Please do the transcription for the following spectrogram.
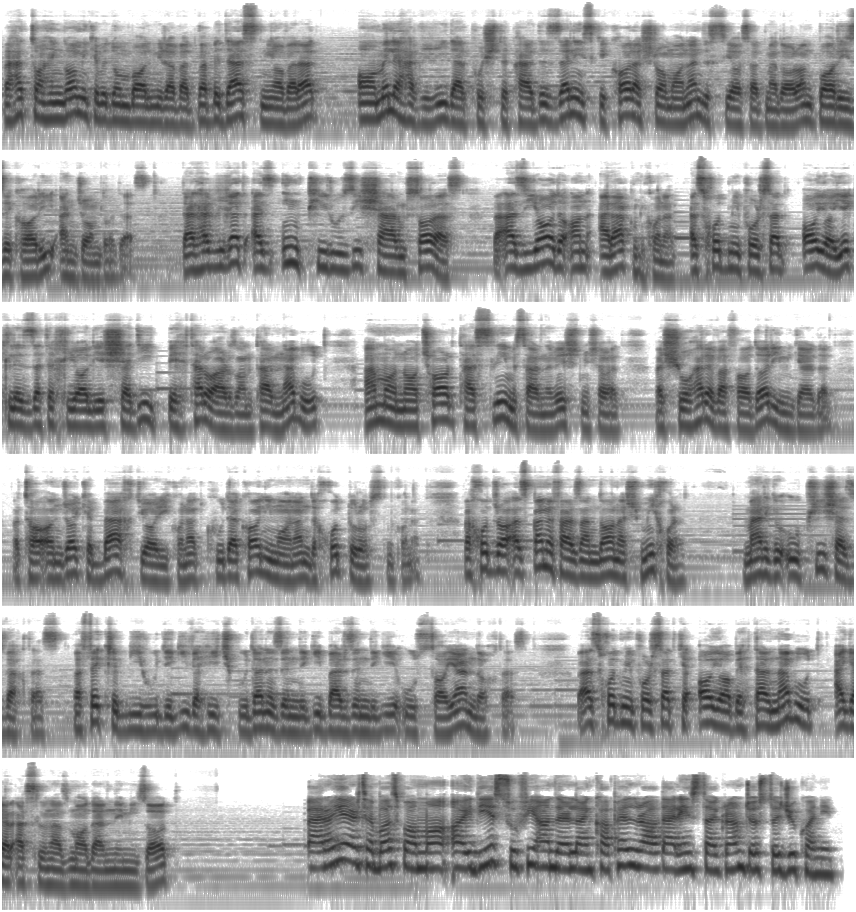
و حتی هنگامی که به دنبال می رود و به دست می آورد عامل حقیقی در پشت پرده زنی است که کارش را مانند سیاستمداران با ریزکاری انجام داده است. در حقیقت از این پیروزی شرمسار است. و از یاد آن عرق می کند از خود می پرسد آیا یک لذت خیالی شدید بهتر و ارزانتر نبود؟ اما ناچار تسلیم سرنوشت می شود و شوهر وفاداری می گردد و تا آنجا که بخت یاری کند کودکانی مانند خود درست می کند و خود را از غم فرزندانش می خورد. مرگ او پیش از وقت است و فکر بیهودگی و هیچ بودن زندگی بر زندگی او سایه انداخته است. و از خود می‌پرسد که آیا بهتر نبود اگر اصلا از مادر نمیزاد؟ برای ارتباط با ما آیدی صوفی underline کاپل را در اینستاگرام جستجو کنید.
